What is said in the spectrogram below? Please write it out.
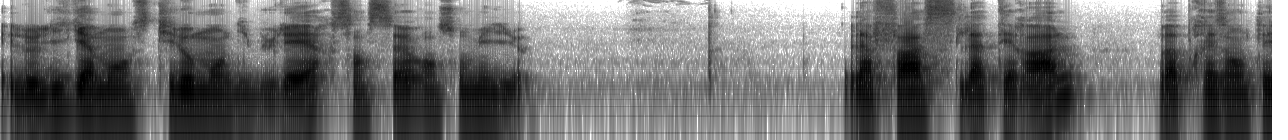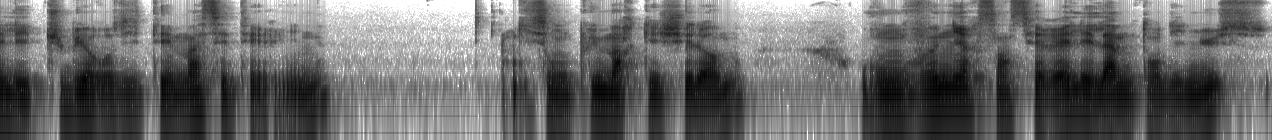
et le ligament stylomandibulaire s'insère en son milieu. La face latérale va présenter les tubérosités massétérines, qui sont plus marquées chez l'homme, vont venir s'insérer les lames tendinus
